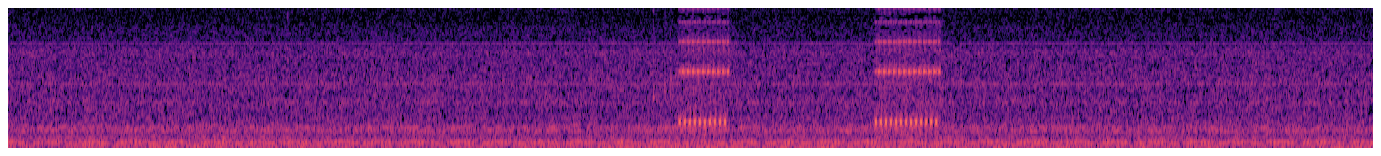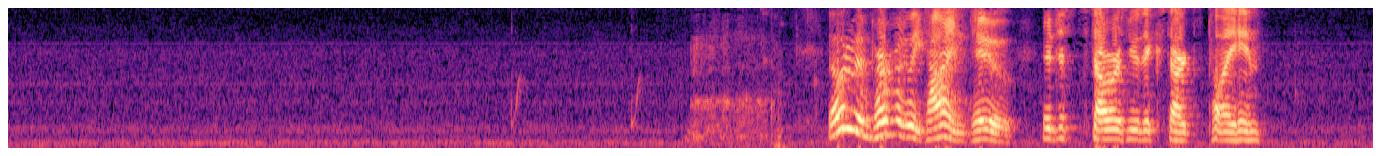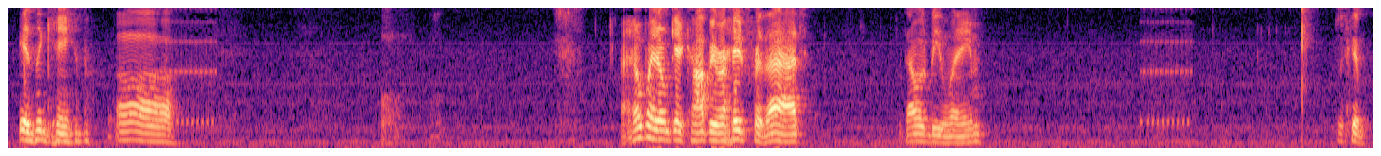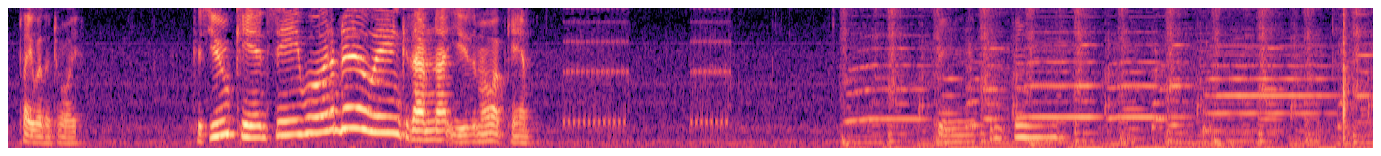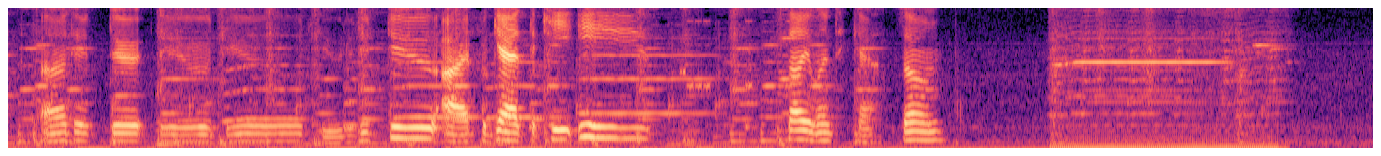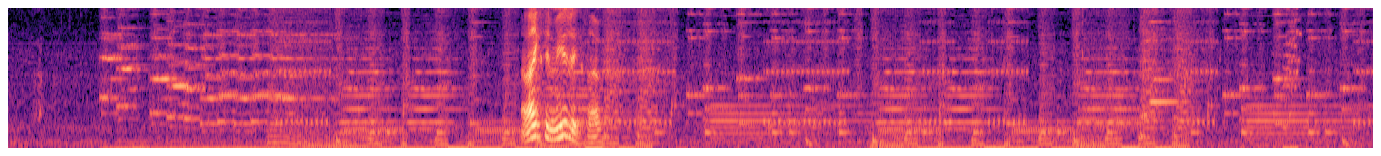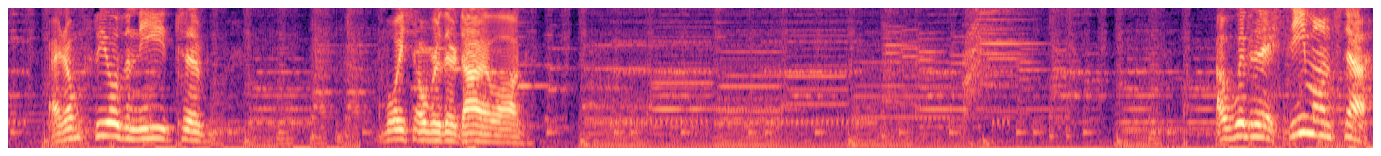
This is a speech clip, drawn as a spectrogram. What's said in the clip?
That would have been perfectly timed too. It just Star Wars music starts playing in the game. Oh. I hope I don't get copyright for that. That would be lame. Just gonna play with a toy. Cause you can't see what I'm doing, cause I'm not using my webcam. Uh, do, do, do, do, do, do, do, do. I forget the keys. Silent cat zone. I like the music though. I don't feel the need to voice over their dialogue. A wibbly sea monster!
